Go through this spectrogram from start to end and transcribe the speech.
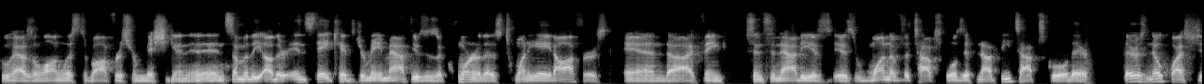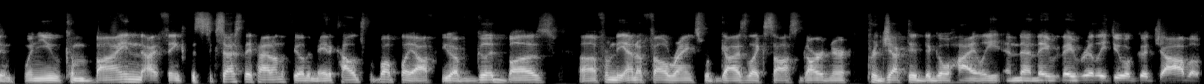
who has a long list of offers from Michigan, and, and some of the other in-state kids. Jermaine Matthews is a corner that has 28 offers, and uh, I think Cincinnati is is one of the top schools, if not the top school there there is no question when you combine, I think, the success they've had on the field and made a college football playoff, you have good buzz. Uh, from the NFL ranks with guys like Sauce Gardner projected to go highly, and then they they really do a good job of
